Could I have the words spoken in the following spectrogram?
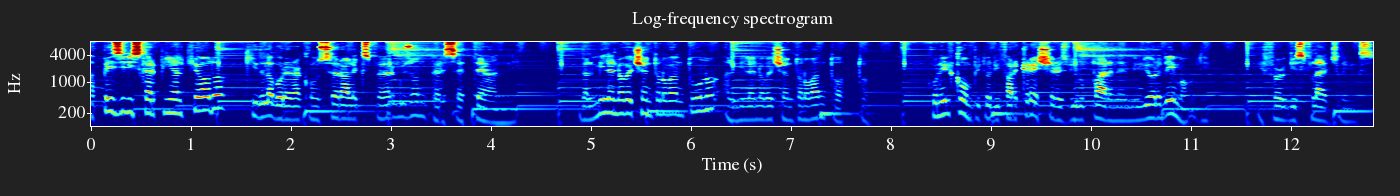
Appesi gli scarpini al chiodo, Kidd lavorerà con Sir Alex Ferguson per sette anni, dal 1991 al 1998, con il compito di far crescere e sviluppare nel migliore dei modi i Fergus Fledglings.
